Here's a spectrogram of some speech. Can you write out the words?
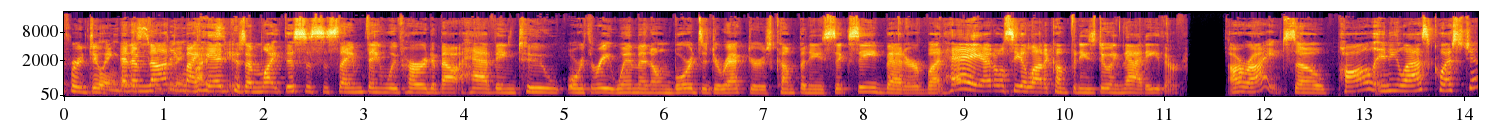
for doing this, and i'm nodding my privacy. head because i'm like this is the same thing we've heard about having two or three women on boards of directors companies succeed better but hey i don't see a lot of companies doing that either. All right so paul any last question?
